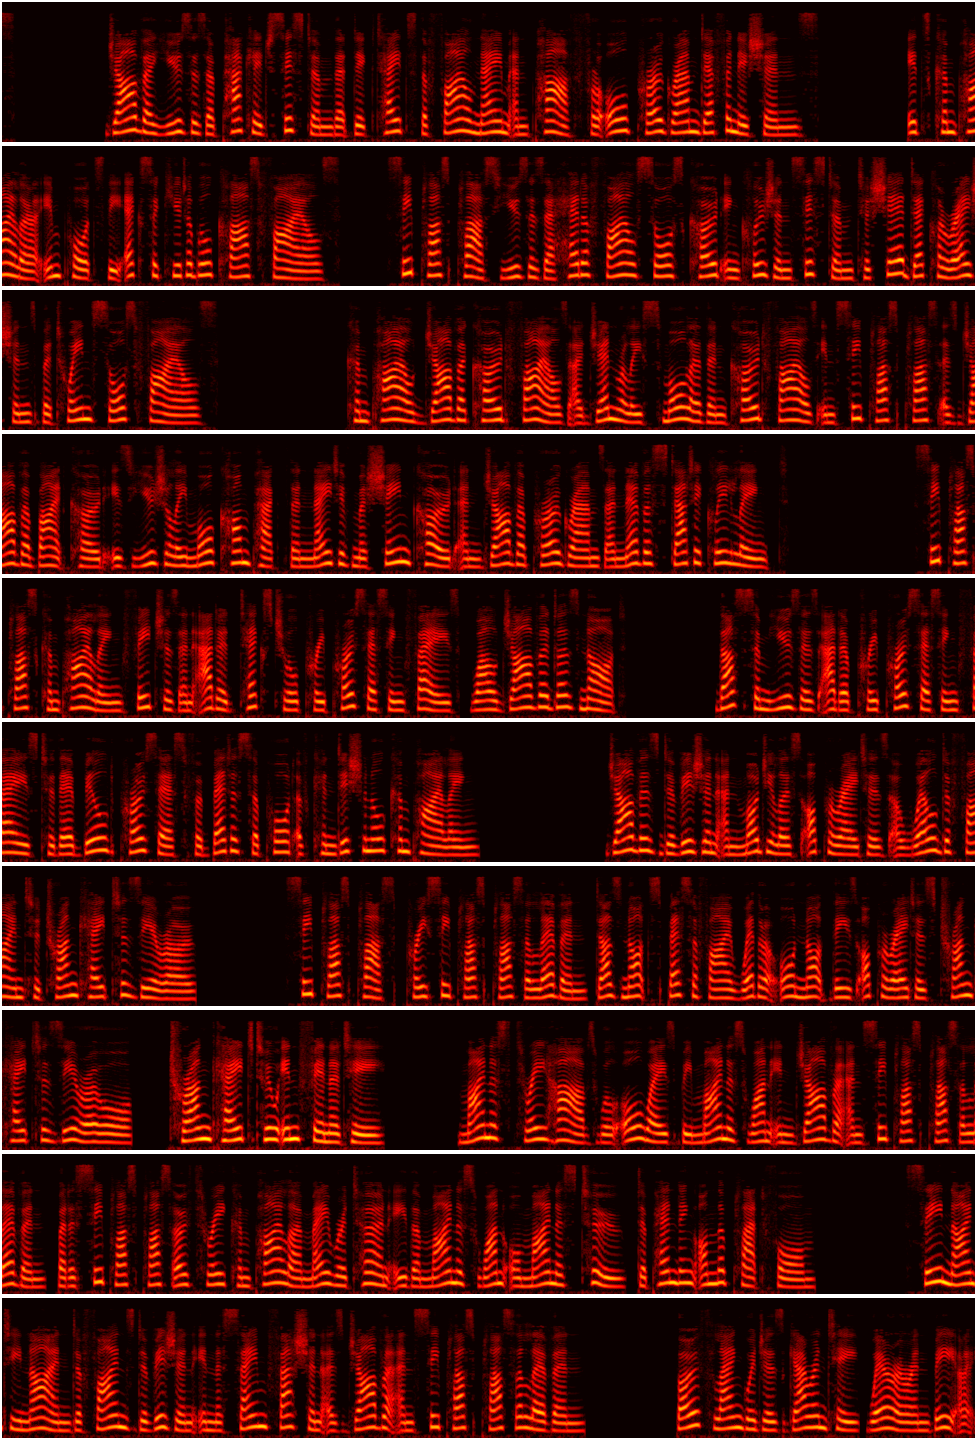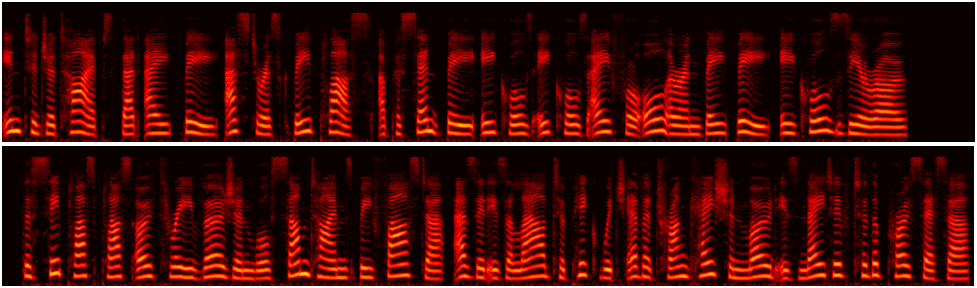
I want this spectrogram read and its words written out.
Java uses a package system that dictates the file name and path for all program definitions. Its compiler imports the executable class files. C++ uses a header file source code inclusion system to share declarations between source files. Compiled Java code files are generally smaller than code files in C++ as Java bytecode is usually more compact than native machine code and Java programs are never statically linked. C++ compiling features an added textual preprocessing phase, while Java does not. Thus some users add a preprocessing phase to their build process for better support of conditional compiling. Java's division and modulus operators are well defined to truncate to zero. C++ pre-C++ 11 does not specify whether or not these operators truncate to zero or truncate to infinity. Minus 3 halves will always be minus 1 in Java and C++ 11, but a C++ 03 compiler may return either minus 1 or minus 2, depending on the platform. C99 defines division in the same fashion as Java and C++ 11. Both languages guarantee where a and b are integer types that a, b asterisk b plus a percent b equals equals a for all a and b b equals zero. The C++ 03 version will sometimes be faster, as it is allowed to pick whichever truncation mode is native to the processor.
